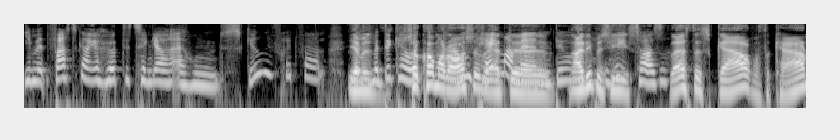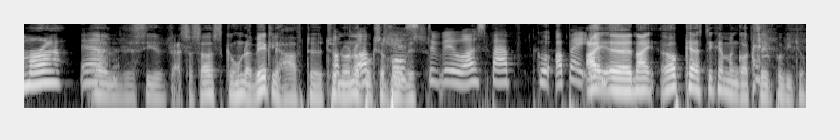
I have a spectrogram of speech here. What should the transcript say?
Jamen, første gang jeg hørte det, tænkte jeg, at hun sked i frit fald. Men, Jamen, men det kan jo så ikke kommer der også, at, øh, det er jo nej, lige præcis. That's the scout with the camera. Ja. Sige, altså, så skal hun da virkelig have haft uh, tynde underbukser på. Hvis... det vil jo også bare gå opad. Ej, øh, nej, opkast, det kan man godt se på video.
